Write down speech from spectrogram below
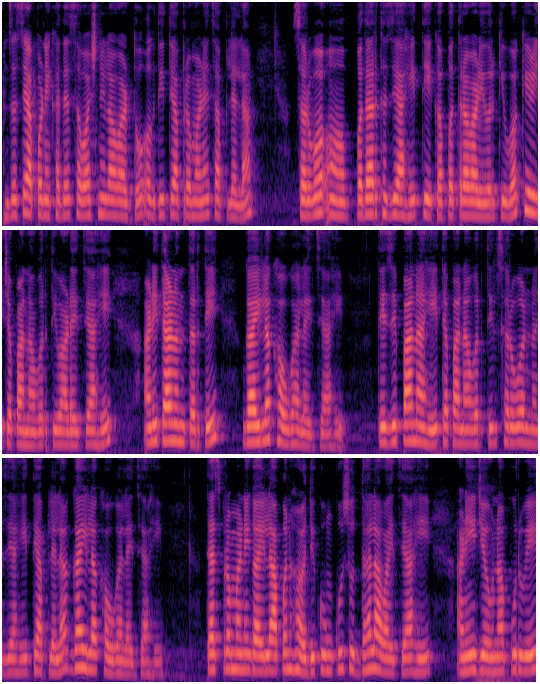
जसे आपण एखाद्या सवाशणीला वाढतो अगदी त्याप्रमाणेच आपल्याला सर्व पदार्थ जे आहेत ते एका पत्रावाळीवर किंवा केळीच्या पानावरती वाढायचे आहे आणि त्यानंतर ते गाईला खाऊ घालायचे आहे. ते जे पान आहे त्या पानावरतील सर्व अन्न जे आहे ते आपल्याला गाईला खाऊ घालायचे आहे. त्याचप्रमाणे गाईला आपण हळदी कुंकूसुद्धा लावायचे आहे आणि जेवणापूर्वी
